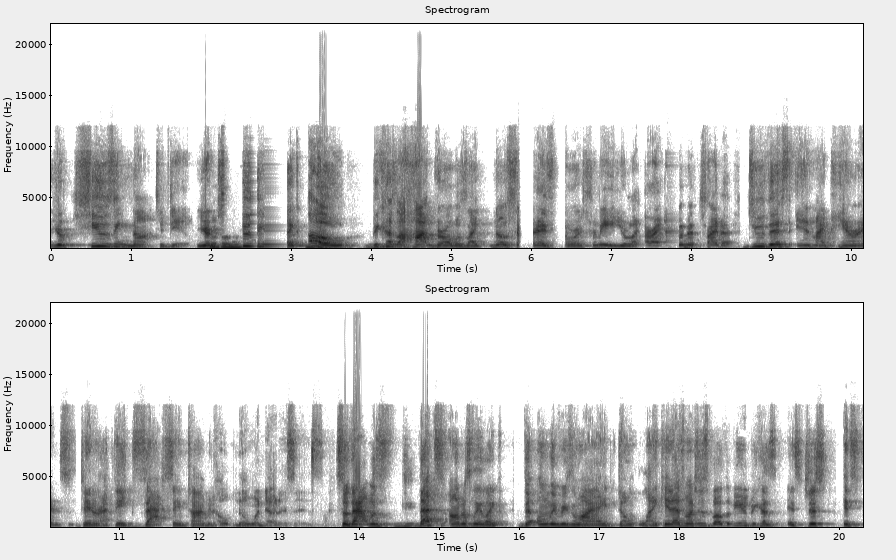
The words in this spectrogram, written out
you're choosing not to do. You're Mhm. choosing like, oh, because a hot girl was like, no, Saturdays works for me. You're like, all right, I'm gonna try to do this and my parents' dinner at the exact same time and hope no one notices. So that was that's honestly like the only reason why I don't like it as much as both of you because it's just it's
